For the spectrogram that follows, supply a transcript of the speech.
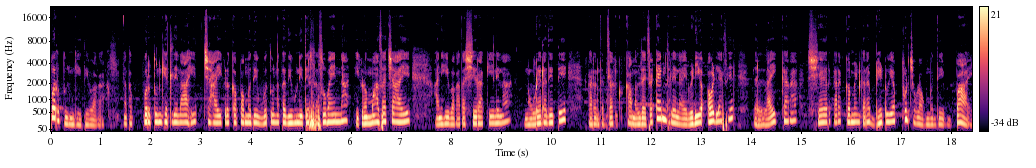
परतून घेते बघा. आता परतून घेतलेला आहे. चहा इकडं कपामध्ये वतून आता देऊन येते सासूबाईंना. इकडं माझा चहा आहे. आणि हे बघा आता शिरा केलेला. नवऱ्याला देते. कारण त्यांचा कामाला जायचा टाईम झालेला आहे. व्हिडिओ आवडला असेल तर लाईक करा शेअर करा कमेंट करा. भेटूया पुढच्या व्लॉगमध्ये बाय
